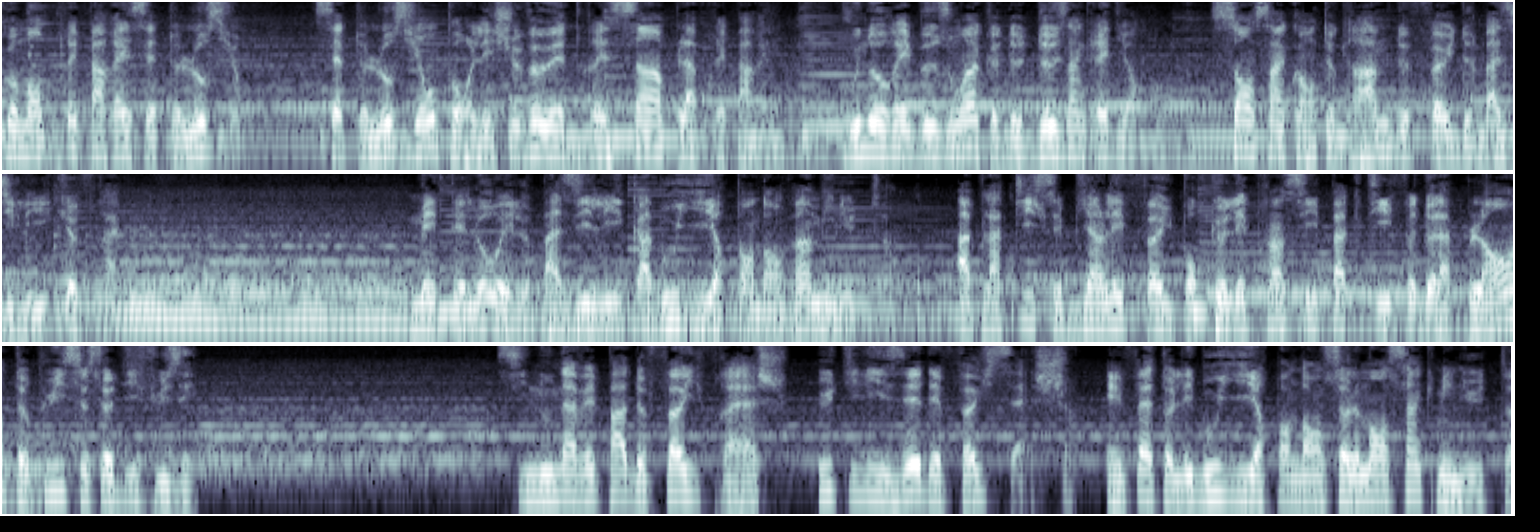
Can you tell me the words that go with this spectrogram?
Comment préparer cette lotion? Cette lotion pour les cheveux est très simple à préparer. Vous n'aurez besoin que de deux ingrédients. 150 g de feuilles de basilic frais. Mettez l'eau et le basilic à bouillir pendant 20 minutes. Aplatissez bien les feuilles pour que les principes actifs de la plante puissent se diffuser. Si vous n'avez pas de feuilles fraîches, utilisez des feuilles sèches, et faites-les bouillir pendant seulement 5 minutes,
